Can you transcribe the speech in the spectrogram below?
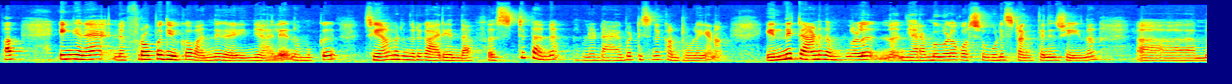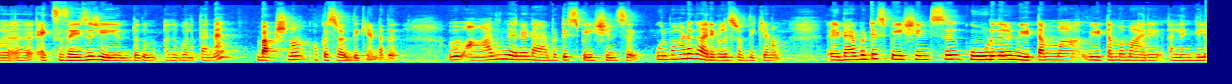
അപ്പം ഇങ്ങനെ നെഫ്രോപ്പതിയൊക്കെ വന്നു കഴിഞ്ഞാൽ നമുക്ക് ചെയ്യാൻ പറ്റുന്നൊരു കാര്യം എന്താ? ഫസ്റ്റ് തന്നെ നമ്മൾ ഡയബറ്റീസിനെ കൺട്രോൾ ചെയ്യണം. എന്നിട്ടാണ് നമ്മൾ ഞരമ്പുകളെ കുറച്ചും കൂടി സ്ട്രെങ്തനിങ് ചെയ്യുന്ന എക്സസൈസ് ചെയ്യേണ്ടതും അതുപോലെ തന്നെ ഭക്ഷണം ഒക്കെ ശ്രദ്ധിക്കേണ്ടത്. അപ്പം ആദ്യം തന്നെ ഡയബറ്റീസ് പേഷ്യൻസ് ഒരുപാട് കാര്യങ്ങൾ ശ്രദ്ധിക്കണം. ഡയബറ്റീസ് പേഷ്യൻസ് കൂടുതലും വീട്ടമ്മ വീട്ടമ്മമാർ അല്ലെങ്കിൽ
